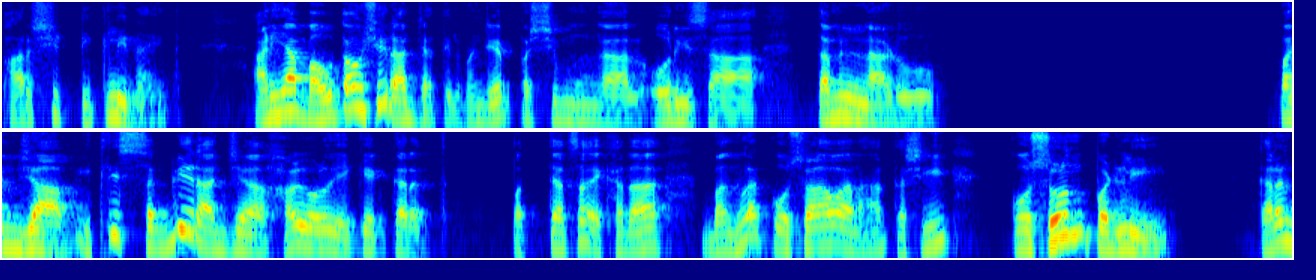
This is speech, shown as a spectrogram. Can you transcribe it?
फारशी टिकली नाहीत. आणि या बहुतांशी राज्यातील म्हणजे पश्चिम बंगाल ओरिसा तमिळनाडू पंजाब इथली सगळी राज्य हळूहळू एक एक करत पत्त्याचा एखादा बंगला कोसळावा ना तशी कोसळून पडली. कारण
